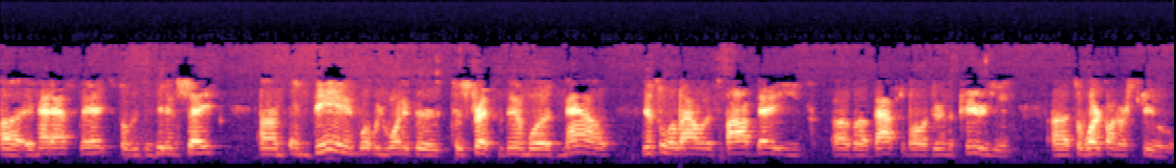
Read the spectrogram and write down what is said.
uh, in that aspect so we can get in shape. Um, and then what we wanted to, to stress to them was now this will allow us five days of uh, basketball during the period uh, to work on our skills.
